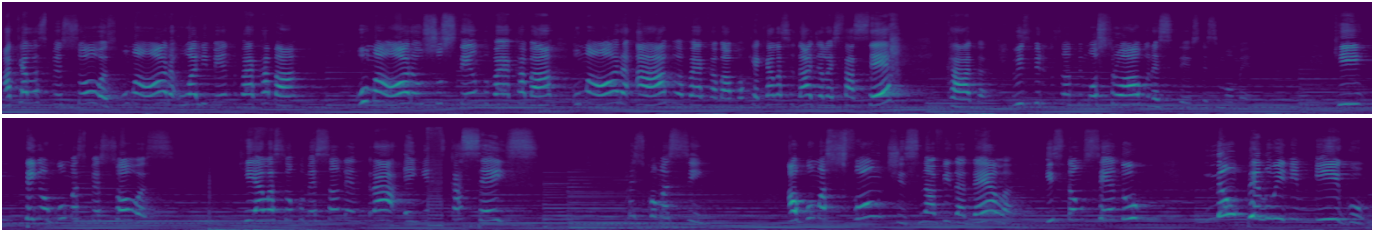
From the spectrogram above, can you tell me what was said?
aquelas pessoas, uma hora o alimento vai acabar. Uma hora o sustento vai acabar, uma hora a água vai acabar, porque aquela cidade ela está cercada. E o Espírito Santo me mostrou algo nesse texto, nesse momento que tem algumas pessoas que elas estão começando a entrar em escassez. Mas como assim? Algumas fontes na vida dela estão sendo não pelo inimigo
